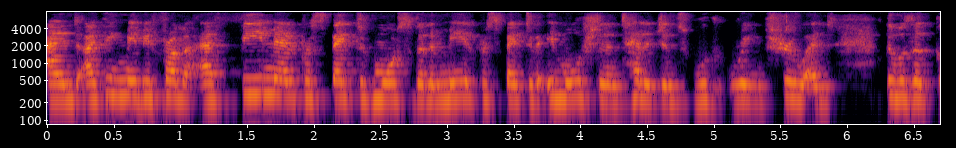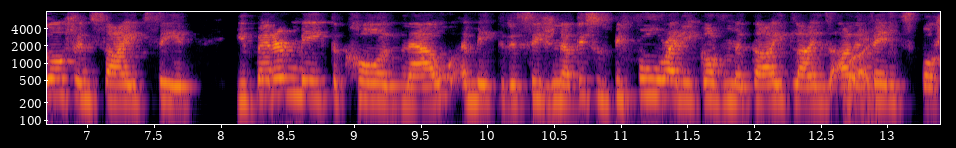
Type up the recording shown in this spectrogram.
And I think maybe from a female perspective, more so than a male perspective, emotional intelligence would ring through. And there was a gut inside saying, you better make the call now and make the decision. Now, this was before any government guidelines on right. events, but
